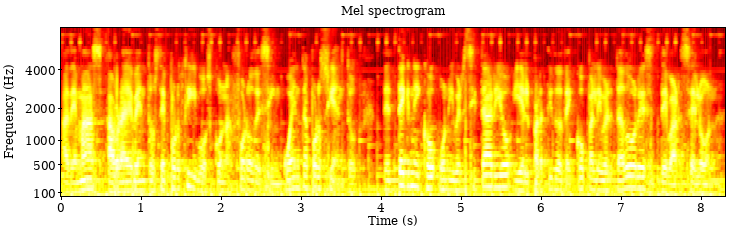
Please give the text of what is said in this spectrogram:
Además, habrá eventos deportivos con aforo de 50% de técnico universitario y el partido de Copa Libertadores de Barcelona.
